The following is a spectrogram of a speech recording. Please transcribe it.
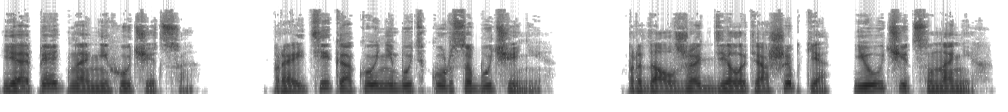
и опять на них учиться. Пройти какой-нибудь курс обучения. Продолжать делать ошибки и учиться на них.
